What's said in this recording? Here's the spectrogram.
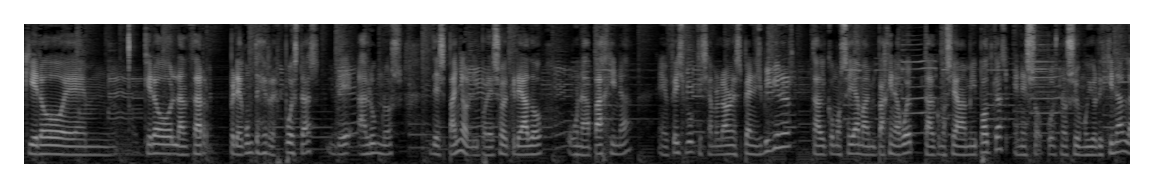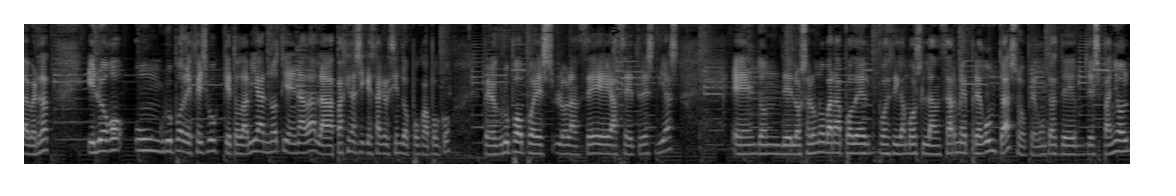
quiero, em, quiero lanzar preguntas y respuestas de alumnos de español y por eso he creado una página en Facebook que se llama Learn Spanish Beginner, tal como se llama mi página web, tal como se llama mi podcast. En eso, pues no soy muy original, la verdad. Y luego un grupo de Facebook que todavía no tiene nada. La página sí que está creciendo poco a poco, pero el grupo, pues lo lancé hace tres días en donde los alumnos van a poder, pues digamos, lanzarme preguntas o preguntas de, español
